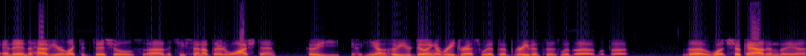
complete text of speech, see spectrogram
And then to have your elected officials uh, that you sent up there to Washington, who you, you know who you're doing a redress with of grievances with the with the the what shook out in the uh,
